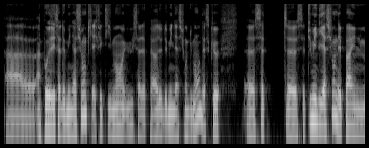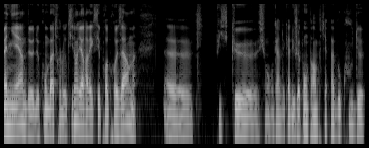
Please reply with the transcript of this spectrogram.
a euh, imposé sa domination, qui a effectivement eu sa période de domination du monde? Est-ce que cette, humiliation n'est pas une manière de, combattre l'Occident, d'ailleurs avec ses propres armes? Puisque si on regarde le cas du Japon, par exemple, il n'y a pas beaucoup de,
